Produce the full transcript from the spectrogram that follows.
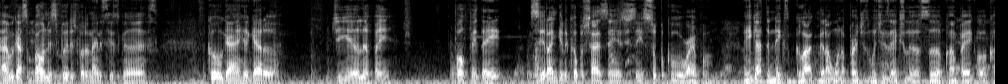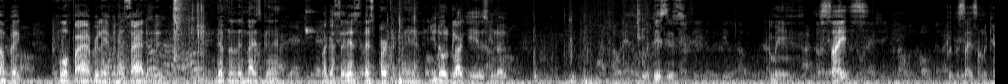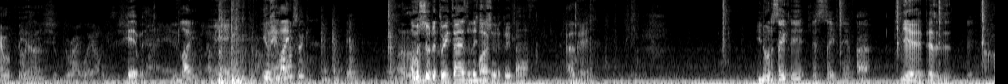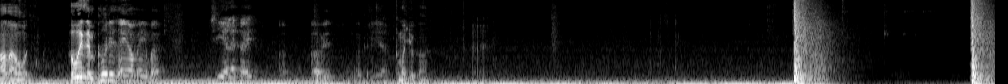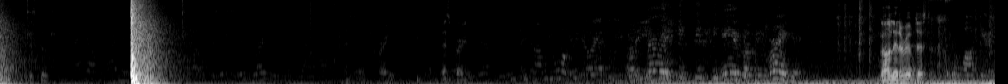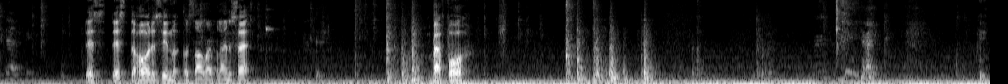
right, we got some bonus footage for the 96 guns. Cool guy here got a GLFA 458. See if I can get a couple shots in. You see, super cool rifle. And he got the next Glock that I want to purchase, which is actually a sub compact or a compact 4.5. Really haven't decided, but definitely a nice gun. Like I said, that's that's perfect, man. You know the Glock is, you know. But this is, I mean, sights. Put the sights on the camera for y'all. Heaven. It's light. I mean, You it see ain't what I'm light. I'm gonna um, shoot it three times and let you shoot it three times. Okay. You know what the safety is? It's safety in five. Yeah. This is. Hold on. Who is it? Who this AR made by? GLFA. Oh, oh, it. Okay. Yeah. Come on, you going? Gonna let it rip, Justin. That's that's the hardest hitting assault rifle line of sight. By far. he,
